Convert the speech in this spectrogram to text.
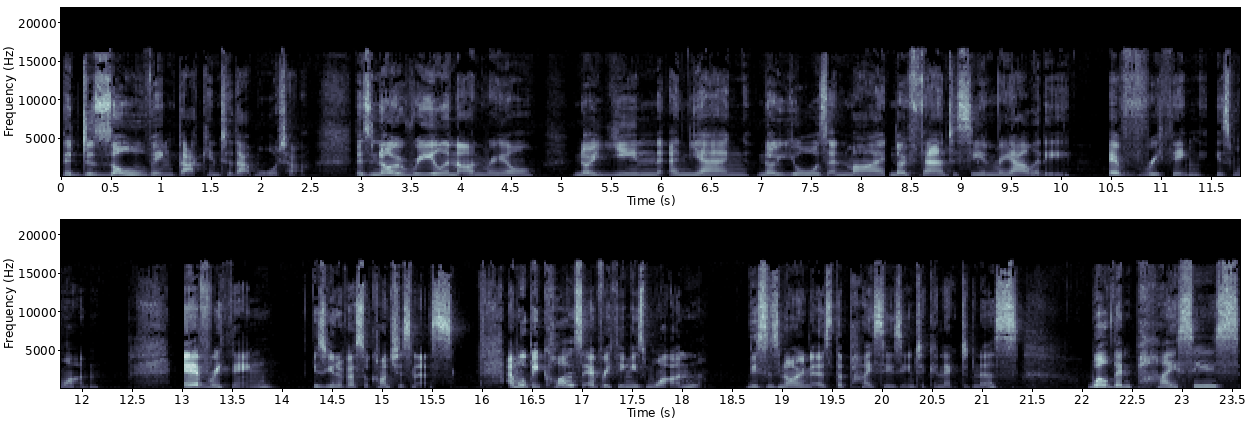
They're dissolving back into that water. There's no real and unreal, no yin and yang, no yours and mine, no fantasy and reality. Everything is one. Everything is universal consciousness. And well, because everything is one, this is known as the Pisces interconnectedness. Well, then Pisces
